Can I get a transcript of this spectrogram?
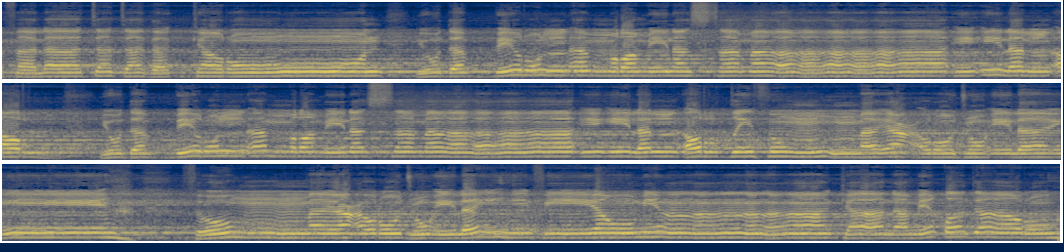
أفلا تتذكرون؟ يدبر الأمر من السماء إلى الأرض. يدبر الأمر من السماء إلى الأرض ثم يعرج إليه ثم يعرج إليه في يوم كان مقداره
